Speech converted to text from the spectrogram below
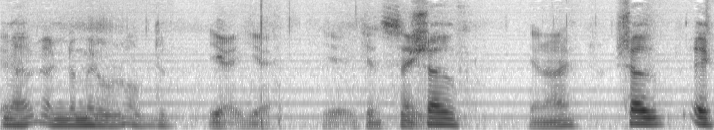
You know, in the middle of the. Yeah, yeah, yeah. You can see. So you know. so it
